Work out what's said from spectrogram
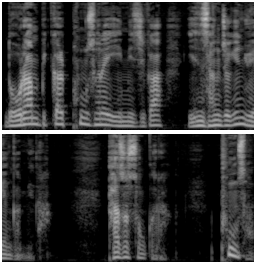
노란 빛깔 풍선의 이미지가 인상적인 유행가입니다. 다섯 손가락, 풍선.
